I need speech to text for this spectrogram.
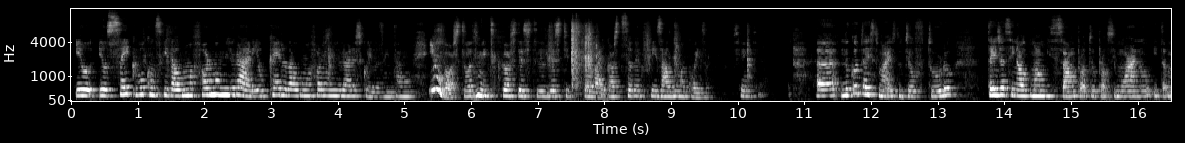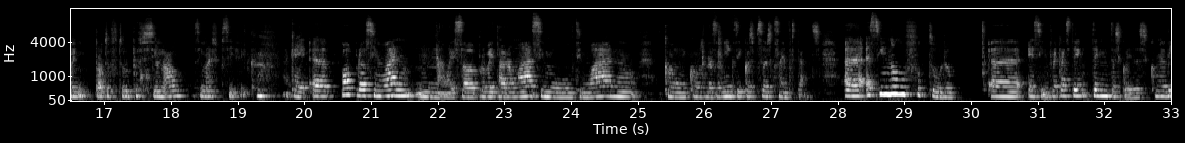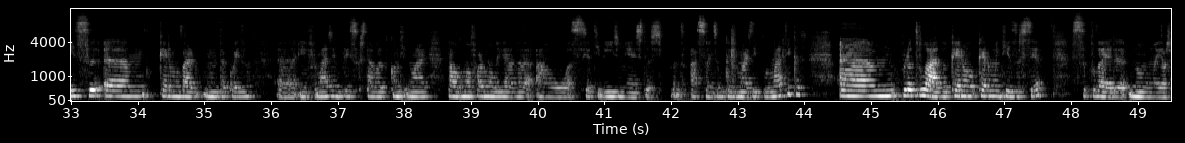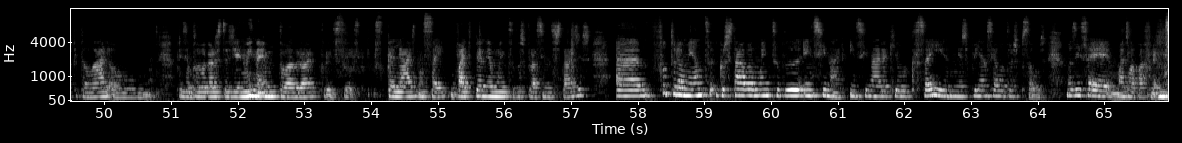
eu, eu sei que vou conseguir de alguma forma melhorar e eu quero de alguma forma melhorar as coisas. Então, eu gosto, admito que gosto deste, deste tipo de trabalho, gosto de saber que fiz alguma coisa. Sim, sim. Uh, no contexto mais do teu futuro, tens assim alguma ambição para o teu próximo ano e também para o teu futuro profissional, assim mais específico? Ok, uh, para o próximo ano, não, é só aproveitar ao máximo o último ano com, com os meus amigos e com as pessoas que são importantes. Uh, assim, no futuro, Uh, é assim, por acaso tenho muitas coisas. Como eu disse, um, quero mudar muita coisa uh, em enfermagem, por isso gostava de continuar de alguma forma ligada ao associativismo e a estas pronto, ações um bocadinho mais diplomáticas. Um, por outro lado, quero, quero muito exercer, se puder no meio hospitalar ou, por exemplo, eu agora estagiei no INEM, estou a adorar, por isso se calhar, não sei, vai depender muito dos próximos estágios. Um, futuramente gostava muito de ensinar, ensinar aquilo que sei e a minha experiência a outras pessoas, mas isso é mais lá para a frente.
